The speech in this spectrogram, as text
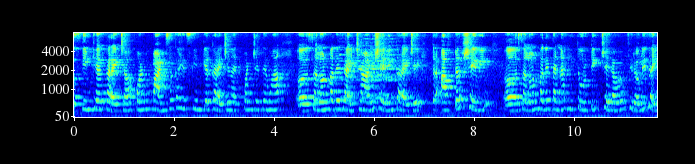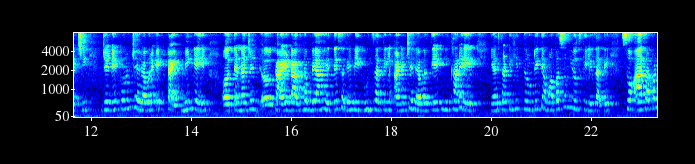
स्किन केअर करायच्या. पण माणसं काही स्किन केअर करायचे नाहीत. पण जे तेव्हा सलूनमध्ये जायचे आणि शेविंग करायचे तर आफ्टर शेविंग सलॉनमध्ये त्यांना ही तुरटी चेहऱ्यावरून फिरवली जायची जेणेकरून चेहऱ्यावर एक टाईटनिंग येईल. त्यांना जे काळे डाग धब्बे आहेत ते सगळे निघून जातील आणि चेहऱ्यावरती एक निखार येईल. यासाठी ही तुरटी तेव्हापासून यूज केली जाते. सो आज आपण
